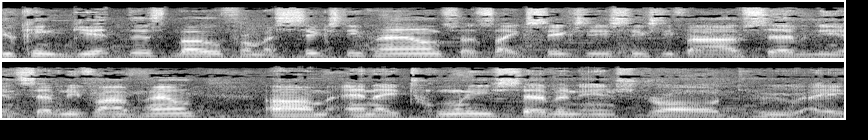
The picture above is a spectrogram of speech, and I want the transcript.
You can get this bow from a 60 pound, so it's like 60, 65, 70, and 75 pound, um, and a 27 inch draw to a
